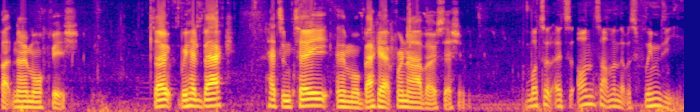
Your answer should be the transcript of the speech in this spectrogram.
but no more fish. So we head back, had some tea, and then we're back out for an Arvo session. what's it? It's on something that was flimsy.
